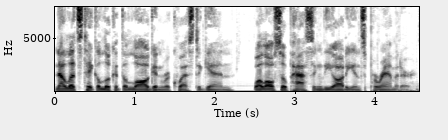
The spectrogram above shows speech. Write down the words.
Now let's take a look at the login request again, while also passing the audience parameter.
